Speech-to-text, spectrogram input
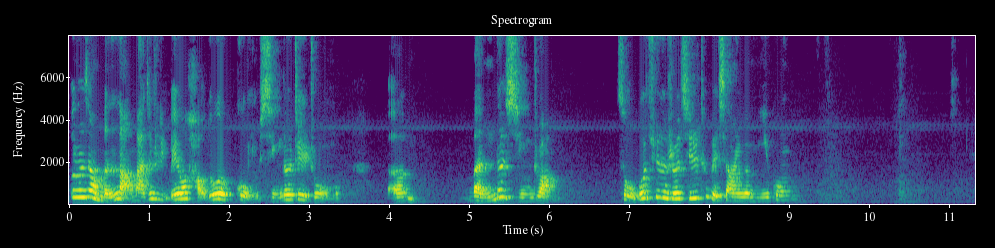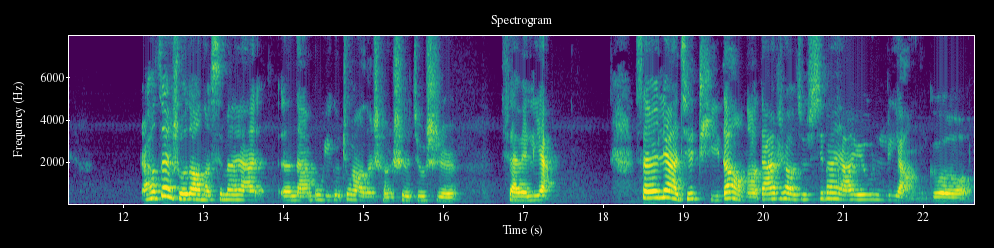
不能叫门廊吧，就是里边有好多个拱形的这种，呃，门的形状，走过去的时候其实特别像一个迷宫。然后再说到呢，西班牙呃南部一个重要的城市就是塞维利亚。塞维利亚其实提到呢，大家知道，就西班牙有两个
